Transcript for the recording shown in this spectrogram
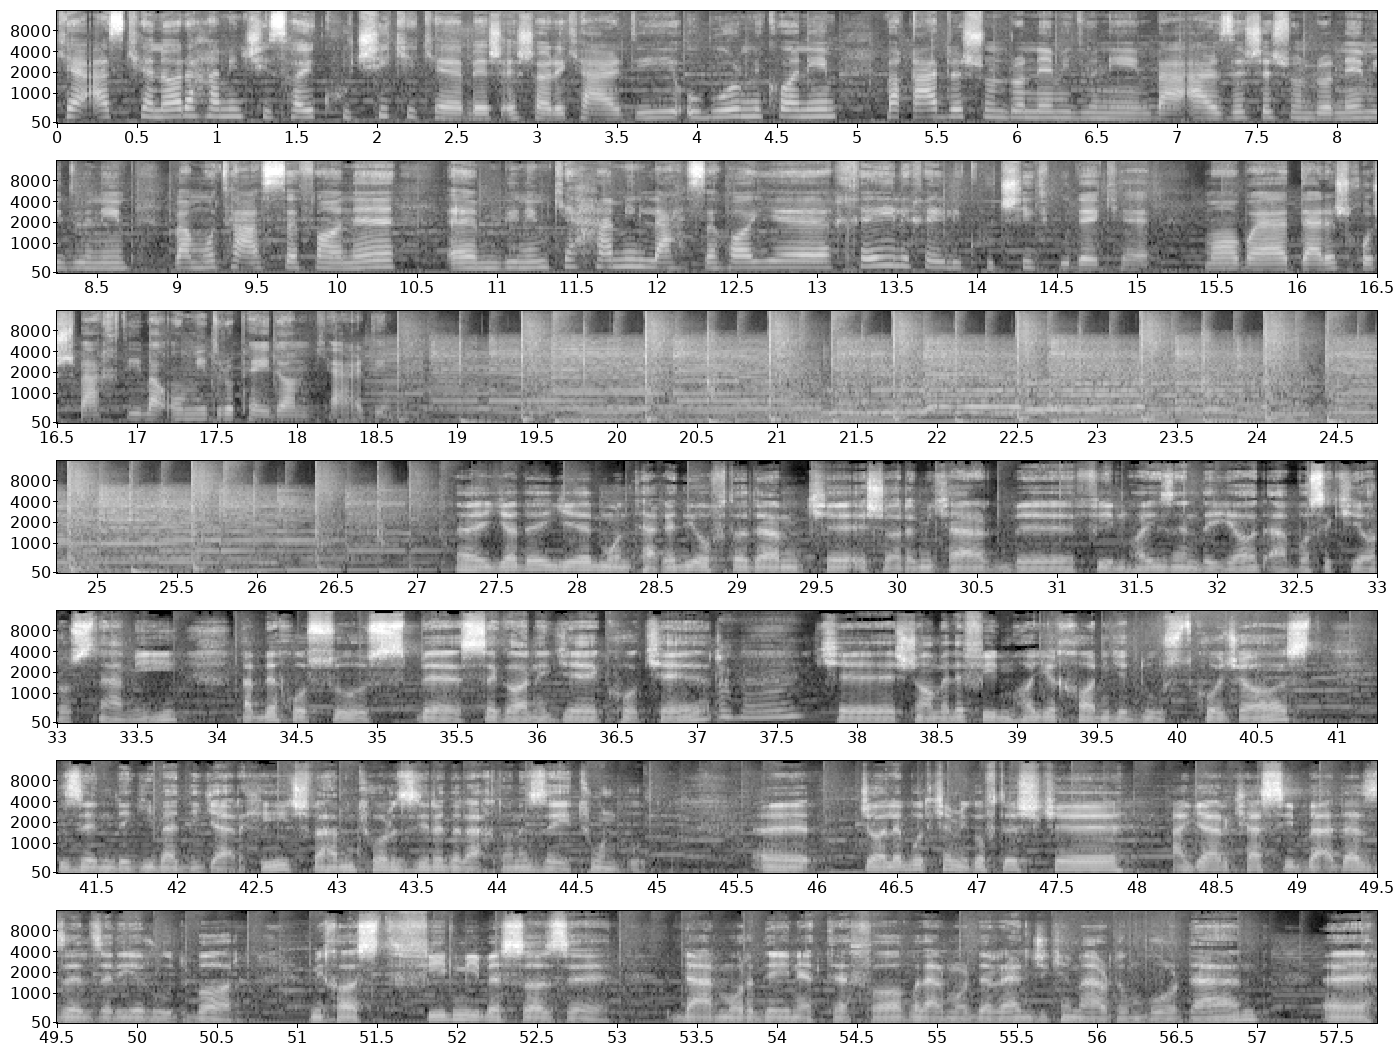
که از کنار همین چیزهای کوچیکی که بهش اشاره کردی عبور می‌کنیم و قدرشون رو نمی‌دونیم و ارزششون رو نمی‌دونیم و متاسفانه می‌بینیم که همین لحظه های خیلی خیلی کوچیک بوده که ما باید درش خوشبختی و امید رو پیدا می‌کردیم. یاد یه منتقدی افتادم که اشاره می‌کرد به فیلم های زنده یاد عباس کیارستمی و به خصوص به سگانه کوکر که شامل فیلم های خانی دوست کجاست زندگی و دیگر هیچ و همینطور زیر درختان زیتون بود. جالب بود که میگفتش که اگر کسی بعد از زلزله رودبار می‌خواست فیلمی بسازه در مورد این اتفاق و در مورد رنجی که مردم بردند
